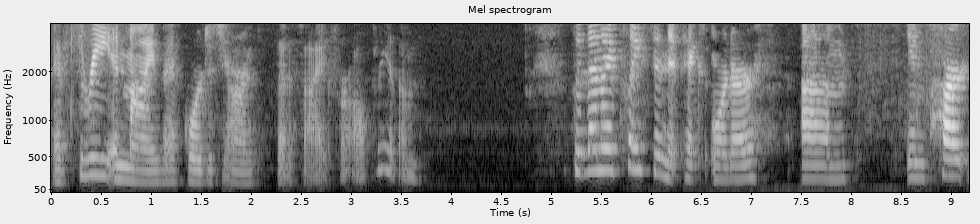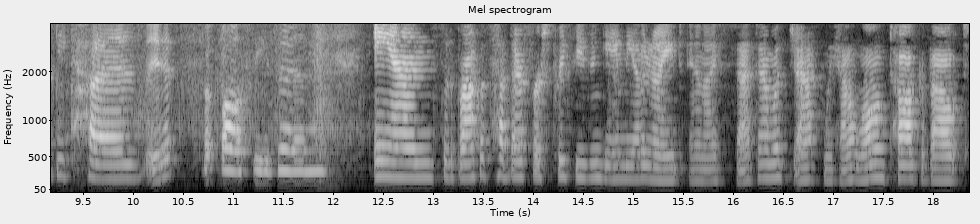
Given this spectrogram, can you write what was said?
I have three in mind. I have gorgeous yarn set aside for all three of them. So then I placed a Knit Picks order, um, in part because it's football season. And so the Broncos had their first preseason game the other night, and I sat down with Jack and we had a long talk about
